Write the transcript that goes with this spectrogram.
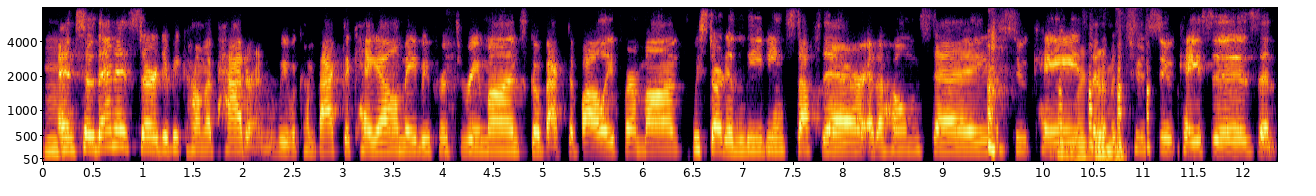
Mm. And so then it started to become a pattern. We would come back to KL maybe for 3 months, go back to Bali for a month. We started leaving stuff there at a homestay, a suitcase, my then it was two suitcases and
